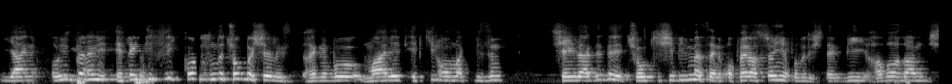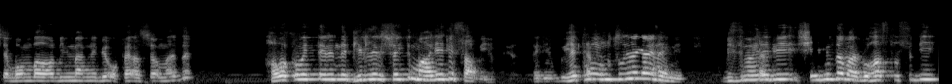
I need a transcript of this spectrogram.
yani o yüzden hani efektiflik konusunda çok başarılıyız. Hani bu maliyet etkin olmak bizim şeylerde de çok kişi bilmez. Hani operasyon yapılır işte bir havadan işte bomba bilmem ne bir operasyonlarda. Hava kuvvetlerinde birileri sürekli maliyet hesabı yapıyor. Hani bu hep unutuluyor yani hani. Bizim öyle bir şeyimiz de var. Bu hastası bir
